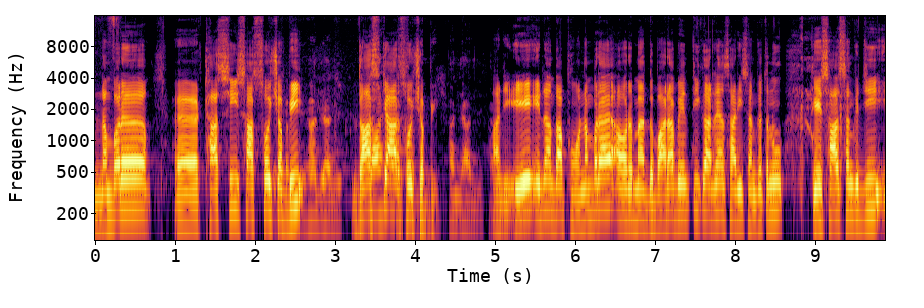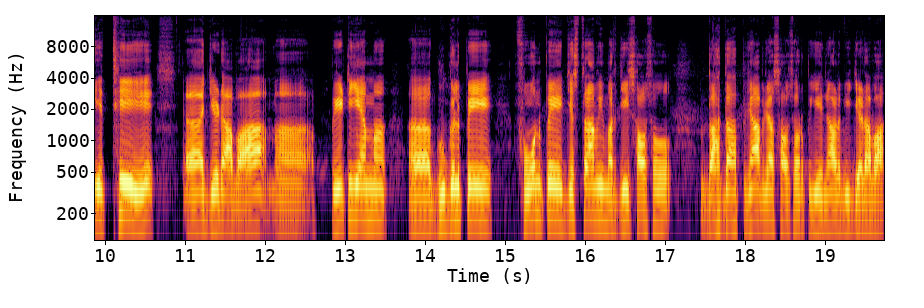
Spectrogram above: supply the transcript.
ਨੰਬਰ ਅ, 88726 ਹਾਂਜੀ ਹਾਂਜੀ 10426 ਹਾਂਜੀ ਹਾਂਜੀ ਹਾਂਜੀ। ਇਹ ਇਹਨਾਂ ਦਾ ਫੋਨ ਨੰਬਰ ਹੈ ਔਰ ਮੈਂ ਦੁਬਾਰਾ ਬੇਨਤੀ ਕਰ ਰਿਹਾ ਸਾਰੀ ਸੰਗਤ ਨੂੰ ਕਿ ਸਾਧ ਸੰਗਤ ਜੀ ਇੱਥੇ ਜਿਹੜਾ ਵਾ ਪੇਟੀਐਮ ਗੂਗਲ ਪੇ ਫੋਨ ਪੇ ਜਿਸ ਤਰ੍ਹਾਂ ਵੀ ਮਰਜ਼ੀ 100 100 10 10 50 50 100 100 ਰੁਪਏ ਨਾਲ ਵੀ ਜਿਹੜਾ ਵਾ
